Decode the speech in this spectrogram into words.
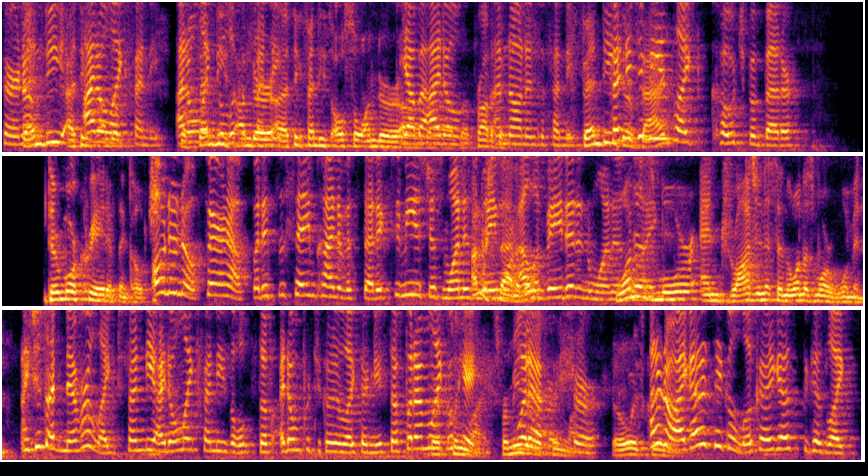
Fair enough. Fendi. I think I don't under- like Fendi. I don't like the Fendi's look under. Of Fendi. I think Fendi's also under. yeah, uh, but the, I don't. I'm thing. not into Fendi. Fendi, Fendi to me is like Coach but better. they're more creative than Coach. Oh no, no, fair enough. But it's the same kind of aesthetic to me. It's just one is way more elevated and one is one like, is more androgynous and the one is more woman. I just I've never liked Fendi. I don't like Fendi's old stuff. I don't particularly like their new stuff. But I'm They're like, okay, lines. For me, whatever, sure. lines. They're always. I don't know. I gotta take a look, I guess, because like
